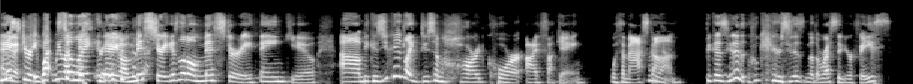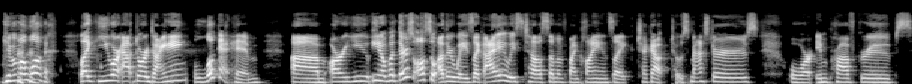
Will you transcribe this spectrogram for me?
anyway, mystery. What we love. So like, there you go. Mystery. Gives a little mystery. Thank you. Um, because you could like do some hardcore eye fucking with a mask oh, on. Because he doesn't. Who cares? He doesn't know the rest of your face. Give him a look. like you are outdoor dining. Look at him um are you you know but there's also other ways like i always tell some of my clients like check out toastmasters or improv groups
